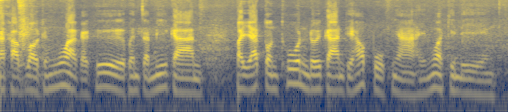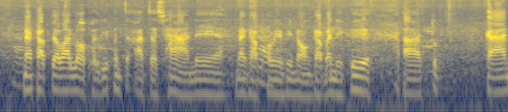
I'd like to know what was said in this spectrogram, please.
นะครับเว้าถึงงัวก็คือเพิ่นจะมีการประหยัดต้นทุนโดยการที่เฮาปลูกหญ้าให้งัวกินเองค่ะ นะครับแต่ว่ารอบผลิตเพิ่นจะอาจจะช้าแน่นะครับค่ะพ่อแม่พี่น้องครับอันนี้คืออ่าตัวการ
